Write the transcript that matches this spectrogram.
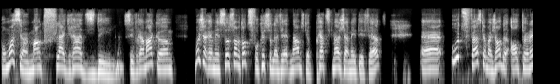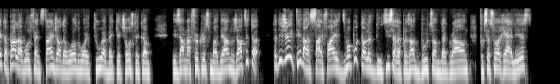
pour moi, c'est un manque flagrant d'idées. C'est vraiment comme. Moi, j'aurais aimé ça. Soit, mettons, tu focuses sur le Vietnam, ce qui a pratiquement jamais été fait. Euh, ou tu fasses comme un genre de alternate, un peu à la Wolfenstein, genre de World War II, avec quelque chose que comme des armes à feu plus modernes, ou genre, tu sais, t'as T'as déjà été dans le sci-fi. Dis-moi pas que Call of Duty, ça représente Boots on the ground. Faut que ce soit réaliste.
